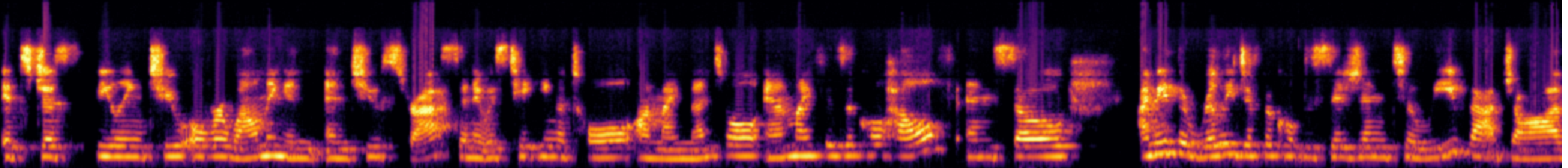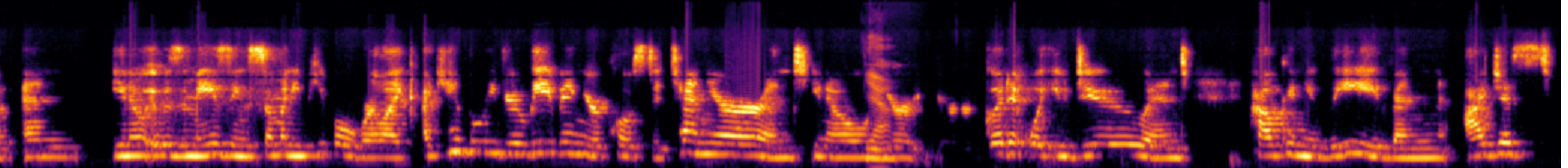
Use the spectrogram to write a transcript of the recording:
it's just feeling too overwhelming and, and too stressed, and it was taking a toll on my mental and my physical health. And so, I made the really difficult decision to leave that job and you know, it was amazing. So many people were like, I can't believe you're leaving. You're close to tenure and, you know, yeah. you're, you're good at what you do and how can you leave? And I just,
